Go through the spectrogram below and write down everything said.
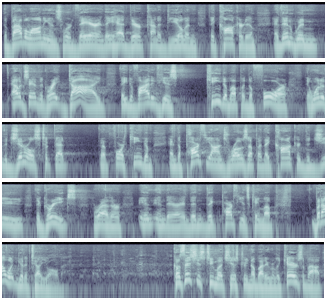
the Babylonians were there and they had their kind of deal and they conquered him. And then when Alexander the Great died, they divided his kingdom up into four. And one of the generals took that the fourth kingdom, and the Parthians rose up and they conquered the Jews, the Greeks, rather, in, in there, and then the Parthians came up. But I wasn't going to tell you all that because that's just too much history nobody really cares about.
